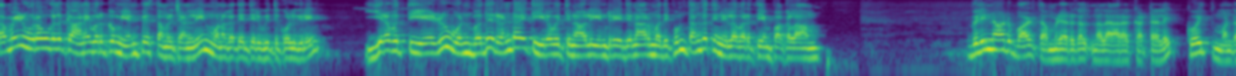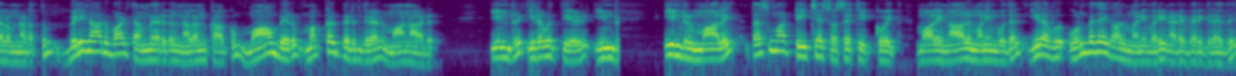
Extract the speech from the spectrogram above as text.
தமிழ் உறவுகளுக்கு அனைவருக்கும் என்பேஸ் தமிழ் சேனலின் வணக்கத்தை தெரிவித்துக் கொள்கிறேன். இருபத்தி ஏழு ஒன்பது ரெண்டாயிரத்தி இருபத்தி நாலு இன்றைய தினார் மதிப்பும் தங்கத்தின் நிலவரத்தையும் பார்க்கலாம். வெளிநாடு வாழ் தமிழர்கள் நல அறக்கட்டளை கோய்த் மண்டலம் நடத்தும் வெளிநாடு வாழ் தமிழர்கள் நலன் காக்கும் மாபெரும் மக்கள் பெருந்திரள் மாநாடு. இன்று இருபத்தி ஏழு இன்று இன்று மாலை தஸ்மா டீச்சர் சொசைட்டி கோய்த் மாலை நாலு மணி முதல் இரவு ஒன்பதே கால் மணி வரை நடைபெறுகிறது.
